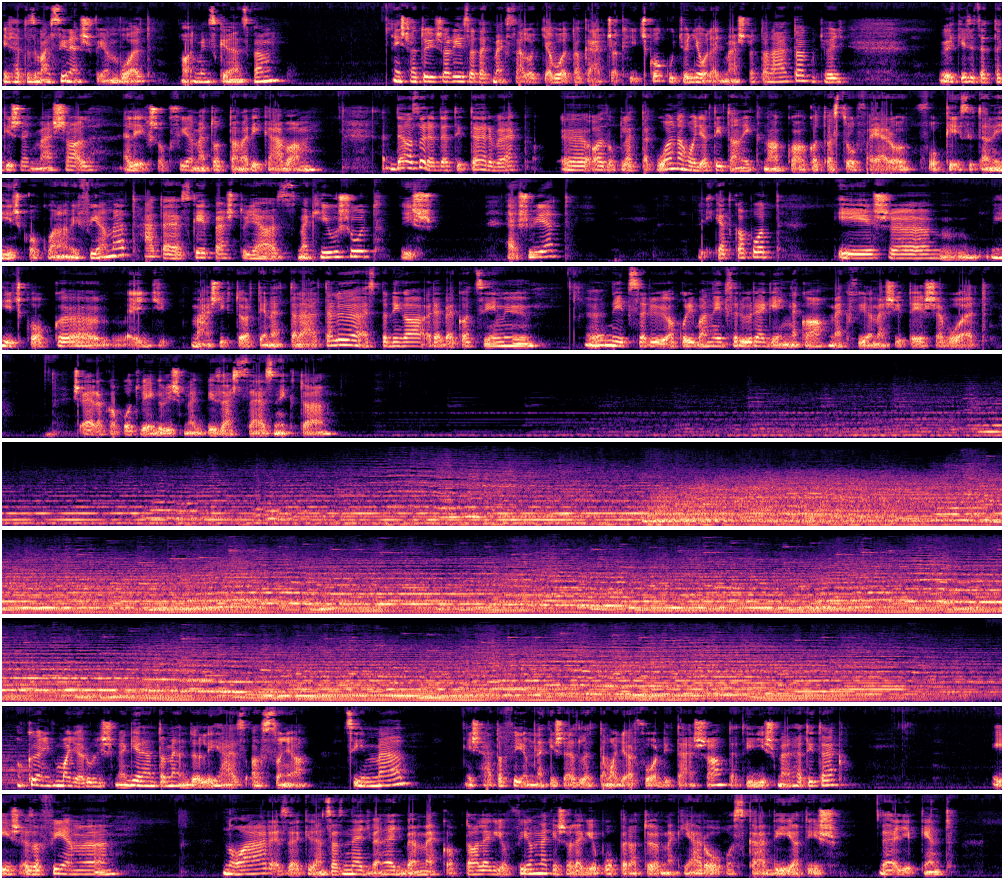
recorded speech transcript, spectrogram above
és hát ez már színes film volt 39-ben, és hát ő is a részletek megszállottja volt akár csak Hitchcock, úgyhogy jól egymásra találtak, úgyhogy ők készítettek is egymással elég sok filmet ott Amerikában. De az eredeti tervek azok lettek volna, hogy a Titanicnak a katasztrófájáról fog készíteni Hitchcock valami filmet. Hát ehhez képest ugye az meghiúsult, és elsüllyedt, léket kapott, és Hitchcock egy másik történettel állt elő, ez pedig a Rebecca című népszerű, akkoriban népszerű regénynek a megfilmesítése volt. És erre kapott végül is megbízást Szerzniktől. Könyv magyarul is megjelent, a Mendőli ház asszonya címmel, és hát a filmnek is ez lett a magyar fordítása, tehát így ismerhetitek. És ez a film Noir 1941-ben megkapta a legjobb filmnek és a legjobb operatőrnek járó Oscar díjat is. De egyébként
